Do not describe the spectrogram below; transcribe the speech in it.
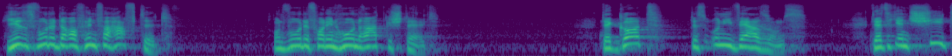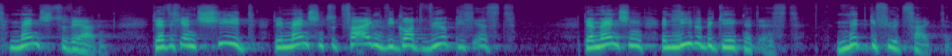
Jesus wurde daraufhin verhaftet und wurde vor den Hohen Rat gestellt. Der Gott des Universums, der sich entschied, Mensch zu werden, der sich entschied, den Menschen zu zeigen, wie Gott wirklich ist, der Menschen in Liebe begegnet ist, Mitgefühl zeigte,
